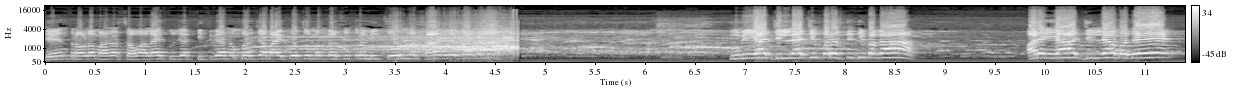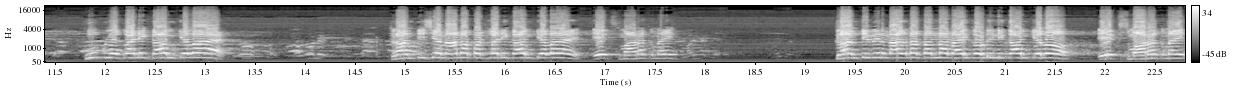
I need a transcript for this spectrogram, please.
जयंतरावला माझा सवाल आहे तुझ्या कितव्या नंबरच्या बायकोचं मंगळसूत्र मी चोरलं सांग लोकांना. तुम्ही या जिल्ह्याची परिस्थिती बघा. अरे या जिल्ह्यामध्ये खूप लोकांनी काम केलंय. क्रांतीशी नाना पाटलांनी काम केलंय. एक स्मारक नाही. क्रांतीवीर नागनाथांना नाईकवडींनी काम केलं. एक स्मारक नाही.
